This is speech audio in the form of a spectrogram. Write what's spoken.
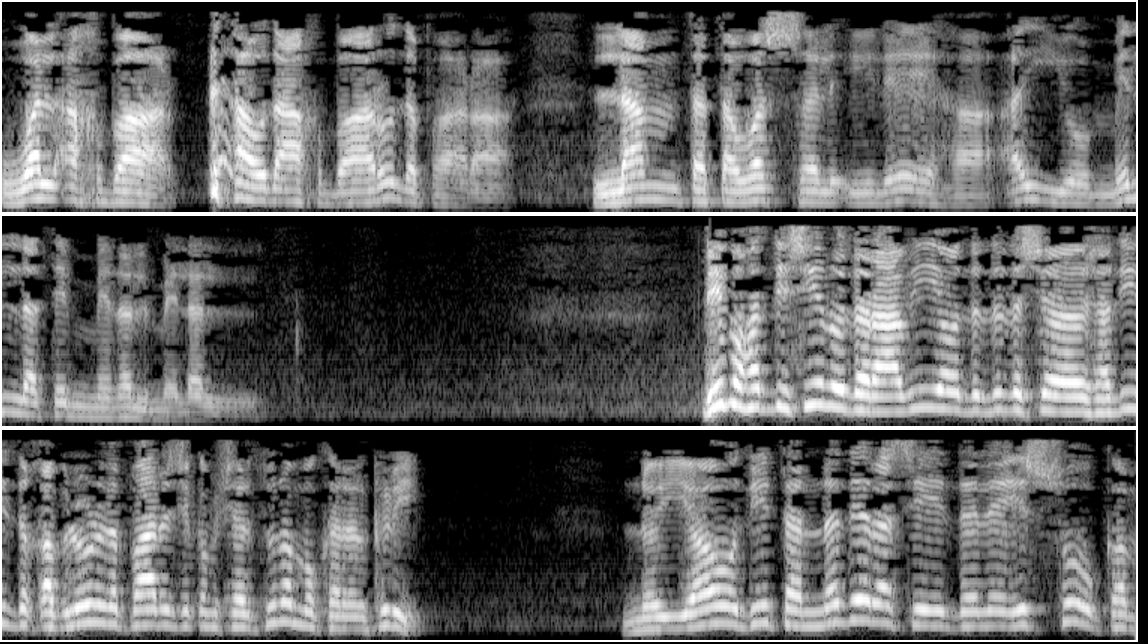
والاخبار او د اخبارو د پاره لم تتوصل الیها ای ملت من الملل دی محدثینو دراوی او د حدیث د قبلولو لپاره چې کوم شرطونه مقرر کړي نو یو دې ته نه دی رسیدلې هیڅوکم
